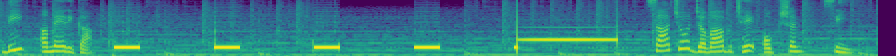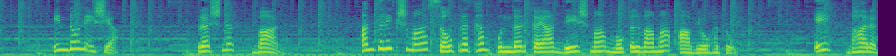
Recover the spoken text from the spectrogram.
D America સાચો જવાબ છે ઓપ્શન સી ઇન્ડોનેશિયા પ્રશ્ન બાર અંતરિક્ષમાં સૌપ્રથમ ઉંદર કયા દેશમાં મોકલવામાં આવ્યો હતો? A, Bharat.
